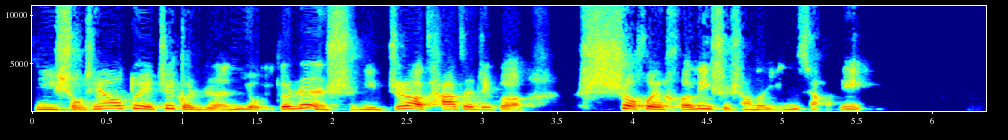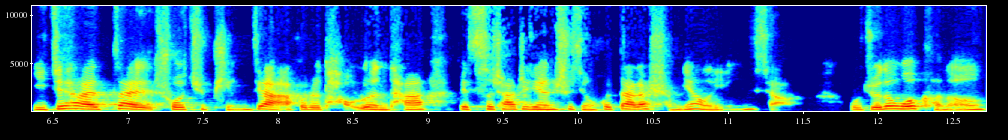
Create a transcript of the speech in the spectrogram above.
你首先要对这个人有一个认识，你知道他在这个社会和历史上的影响力，你接下来再说去评价或者讨论他被刺杀这件事情会带来什么样的影响。我觉得我可能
